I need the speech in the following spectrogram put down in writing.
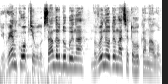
Євген Коптів, Олександр Дубина. Новини 11 каналу.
